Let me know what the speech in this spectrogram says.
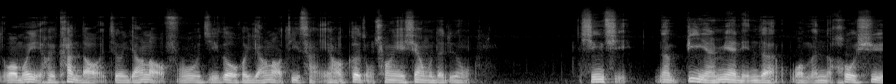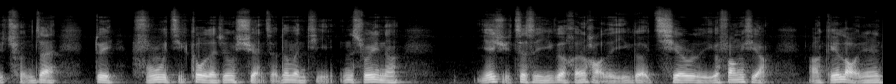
我们也会看到，这种养老服务机构和养老地产也好，各种创业项目的这种兴起，那必然面临着我们后续存在对服务机构的这种选择的问题。那所以呢，也许这是一个很好的一个切入的一个方向。啊，给老年人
